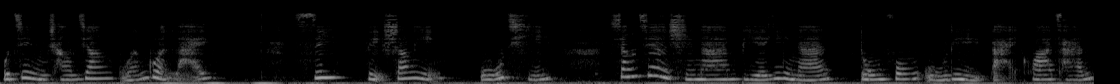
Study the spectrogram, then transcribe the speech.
不尽长江滚滚来。C. 李商隐《无题》，相见时难别亦难，东风无力百花残。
